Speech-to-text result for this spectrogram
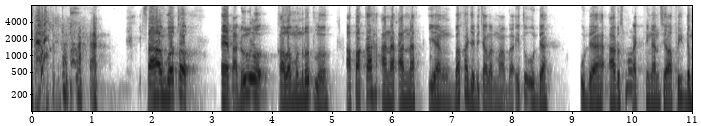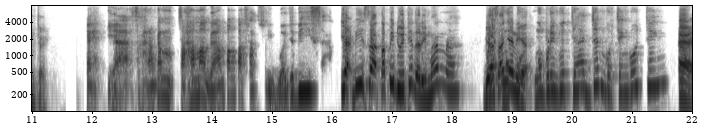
Saham Goto. Eh, tak dulu. Kalau menurut lo, apakah anak-anak yang bakal jadi calon maba itu udah udah harus melek financial freedom, coy? Eh, ya sekarang kan saham mah gampang pak, 100 ribu aja bisa. Ya bisa, tapi duitnya dari mana? Biasanya Ya, nih ya, ngumpul- Ngumpulin duit jajan, goceng-goceng. eh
